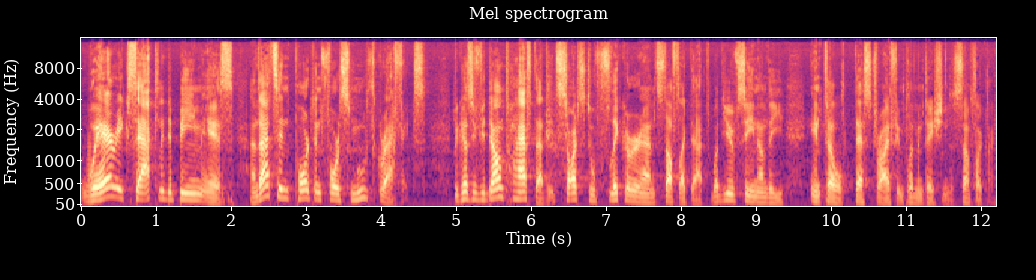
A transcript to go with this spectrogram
where exactly the beam is. And that's important for smooth graphics. Because if you don't have that, it starts to flicker and stuff like that. What you've seen on the Intel desk drive implementation and stuff like that.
